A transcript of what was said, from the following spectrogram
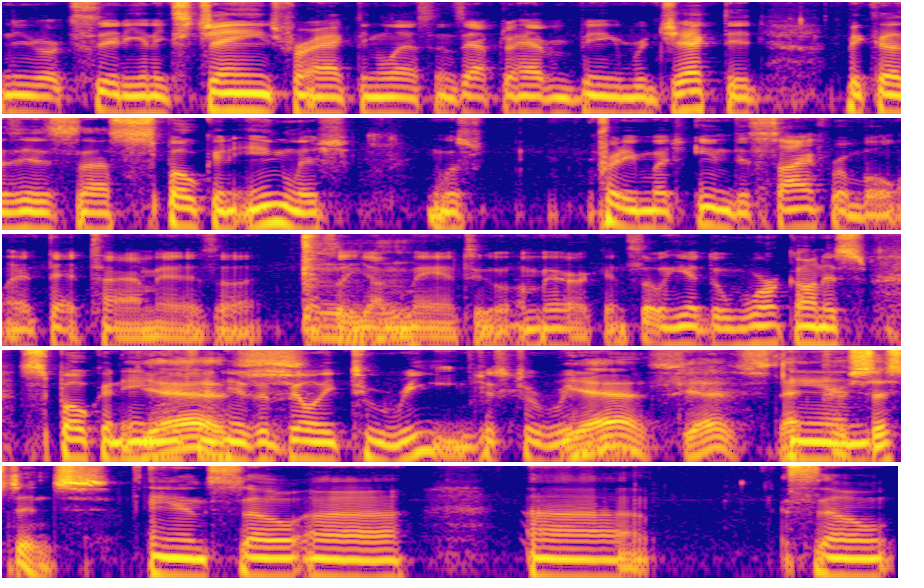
New York City in exchange for acting lessons after having been rejected because his uh, spoken English was pretty much indecipherable at that time as a as a young mm-hmm. man to Americans. So he had to work on his spoken English yes. and his ability to read, just to read. Yes, yes, that and, persistence. And so, uh, uh, so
